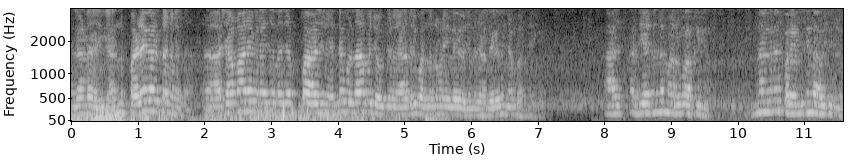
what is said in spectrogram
അല്ലാണ്ട് അന്ന് പഴയ കാലത്ത് അങ്ങനെയല്ല ആശാമാരെ എങ്ങനെ വെച്ചാൽ ഇപ്പം ആശിന് എന്റെ ഗുരുനാഥൻ ചോദിക്കണം രാത്രി പന്ത്രണ്ട് മണിയിലെ യോജന അദ്ദേഹം ഞാൻ പറഞ്ഞിരിക്കും. അദ്ദേഹത്തിന്റെ മറുവാക്കില്ല ഇന്ന് അങ്ങനെ പറയിപ്പിക്കേണ്ട ആവശ്യമില്ല.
